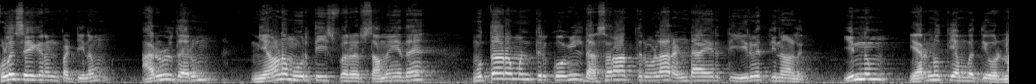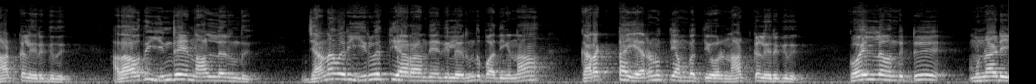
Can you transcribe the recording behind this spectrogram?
குலசேகரன் பட்டினம் அருள் தரும் ஞானமூர்த்தீஸ்வரர் சமேத முத்தாரம்மன் திருக்கோவில் தசரா திருவிழா ரெண்டாயிரத்தி இருபத்தி நாலு. இன்னும் இரநூத்தி ஐம்பத்தி ஒரு நாட்கள் இருக்குது. அதாவது இன்றைய நாள்ல இருந்து ஜனவரி இருபத்தி ஆறாம் தேதியிலிருந்து பார்த்தீங்கன்னா கரெக்டாக இரநூத்தி ஐம்பத்தி ஒரு நாட்கள் இருக்குது. கோயிலில் வந்துட்டு முன்னாடி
